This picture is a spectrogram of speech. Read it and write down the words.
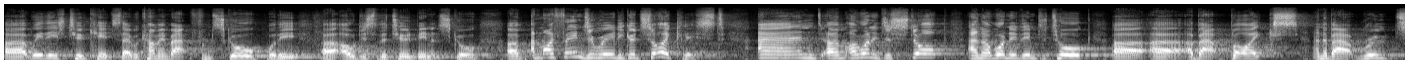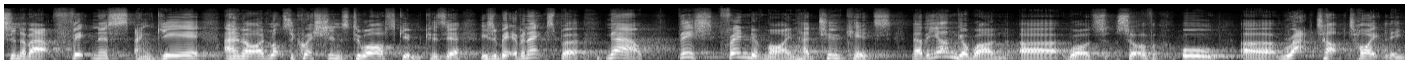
Uh, with these two kids. They were coming back from school. Well, the uh, oldest of the two had been at school. Um, and my friend's a really good cyclist. And um, I wanted to stop and I wanted him to talk uh, uh, about bikes and about routes and about fitness and gear. And I had lots of questions to ask him because he's a bit of an expert. Now, this friend of mine had two kids. Now, the younger one uh, was sort of all uh, wrapped up tightly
